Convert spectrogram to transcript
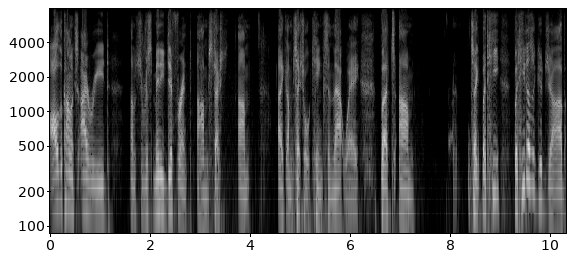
all the comics I read um, service many different um, um like um sexual kinks in that way, but um, it's like but he but he does a good job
